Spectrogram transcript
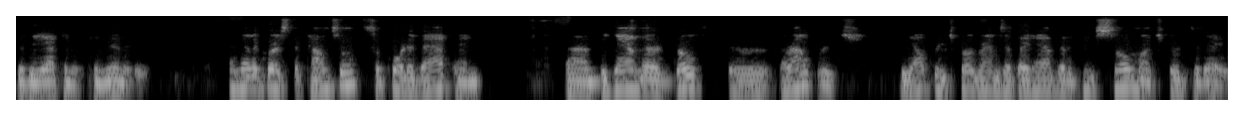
the diaconate community. And then, of course, the council supported that and uh, began their growth, their, their outreach, the outreach programs that they have that do so much good today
